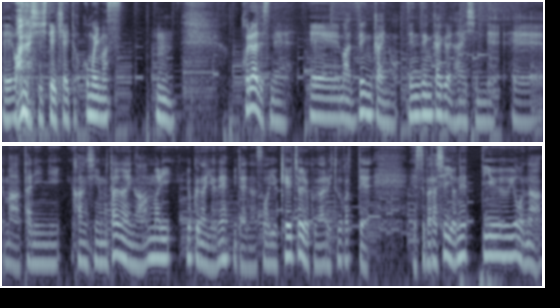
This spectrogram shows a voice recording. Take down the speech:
えーお話ししていきたいと思います。うん。これはですねえーまあ、前回の前々回ぐらいの配信で、えーまあ、他人に関心を持たないのはあんまり良くないよねみたいなそういう傾聴力がある人とかって、素晴らしいよねっていうような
